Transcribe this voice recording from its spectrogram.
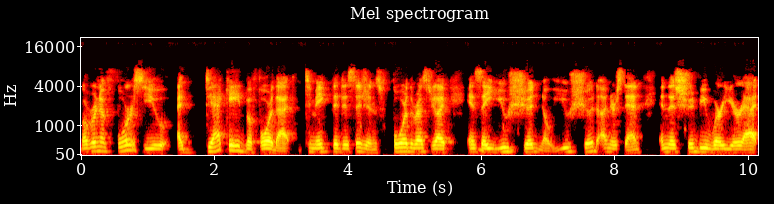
but we're going to force you a decade before that to make the decisions for the rest of your life and say you should know you should understand and this should be where you're at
